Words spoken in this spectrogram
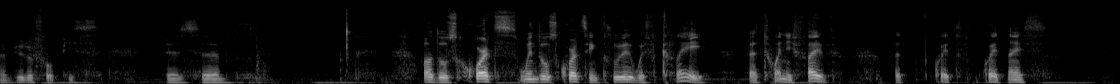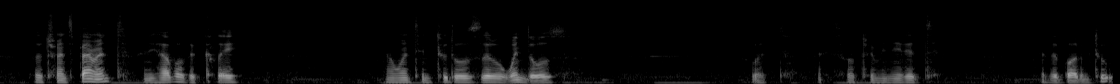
A beautiful piece. There's um, oh those quartz Windows quartz included with clay, uh, twenty five, uh, quite quite nice. They're transparent, and you have all the clay. I went into those little windows, but it's all terminated at the bottom too.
